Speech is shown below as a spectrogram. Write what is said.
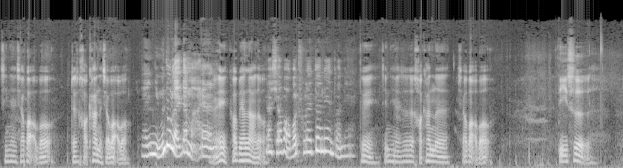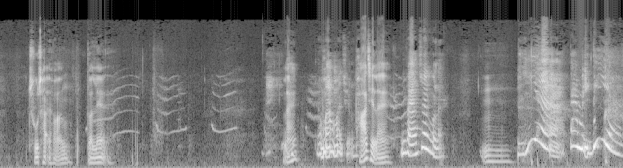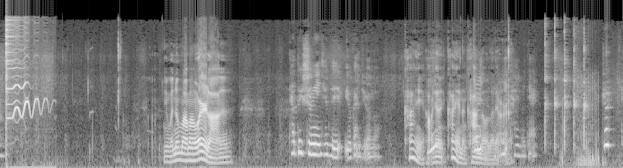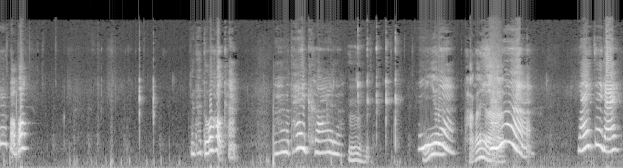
今天小宝宝，这是好看的小宝宝。哎，你们都来干嘛呀？哎，靠边拉都。让小宝宝出来锻炼锻炼。对，今天是好看的小宝宝，第一次出产房锻炼。来，让妈妈去了。爬起来。你把它转过来。嗯。哎呀，大美丽呀！你闻着妈妈味儿了。他对声音现在有感觉了。看也好像看也能看到了点儿。看着点儿。这这宝宝，那他多好看！哎呀，太可爱了。嗯。哎呀，爬过来了。行啊，来再来。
